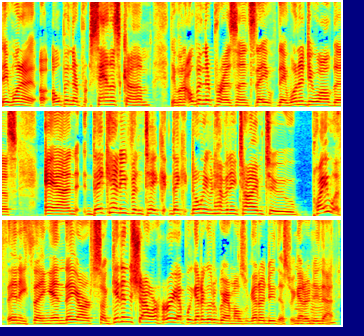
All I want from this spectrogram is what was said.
they want to uh, open their, Santa's come, they want to open their presents, they, they want to do all this, and they can't even take, they don't even have any time to play with anything. And they are, so get in the shower, hurry up, we got to go to grandma's, we got to do this, we got to do mm-hmm. that.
